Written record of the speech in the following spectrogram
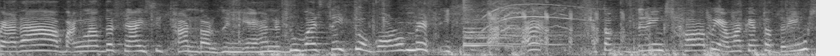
বেড়া বাংলাদেশে আইসি ঠান্ডার জন্য এখানে দুবাই সেই তো গরম বেশি এত ড্রিঙ্কস খাওয়াবি? আমাকে একটা ড্রিঙ্কস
